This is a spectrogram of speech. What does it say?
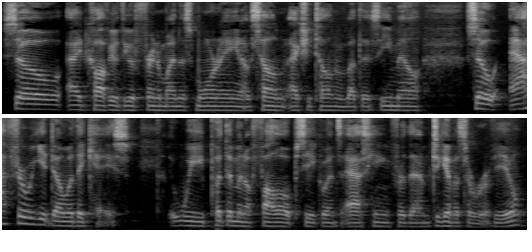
So I had coffee with a good friend of mine this morning, and I was telling, actually telling him about this email. So after we get done with the case, we put them in a follow up sequence asking for them to give us a review.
